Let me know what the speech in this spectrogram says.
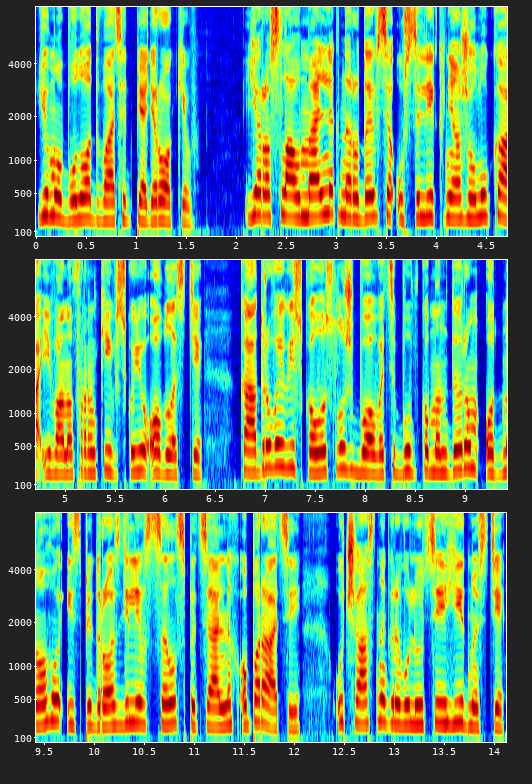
Йому було 25 років. Ярослав Мельник народився у селі Княжолука Івано-Франківської області. Кадровий військовослужбовець був командиром одного із підрозділів сил спеціальних операцій, учасник революції гідності.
